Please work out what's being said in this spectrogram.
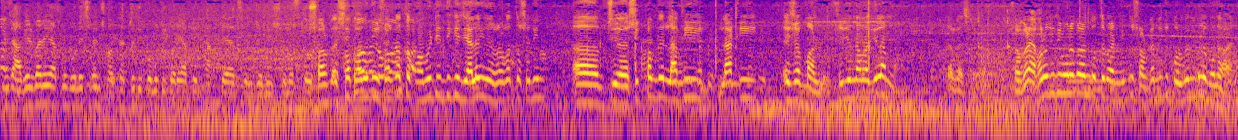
কিন্তু আগের বারে আপনি বলেছিলেন সরকার যদি কমিটি করে আপনি থাকতে আছেন যদি সমস্ত সরকার সে কমিটি সরকার তো কমিটির দিকে গেলই না। সরকার তো সেদিন শিক্ষকদের লাঠি লাঠি এইসব মারলো। সেই জন্য আমরা গেলাম না তার কাছে। সরকার এখনও যদি মনে করেন করতে পারেন কিন্তু সরকার কিছু করবেন বলে মনে হয় না।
